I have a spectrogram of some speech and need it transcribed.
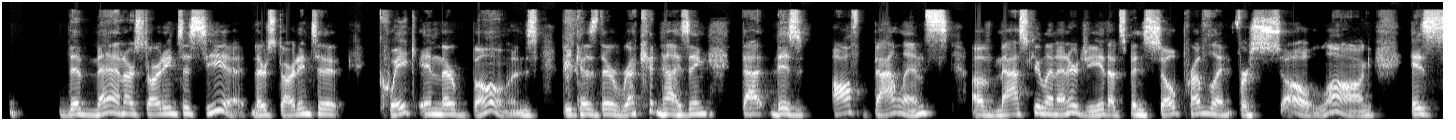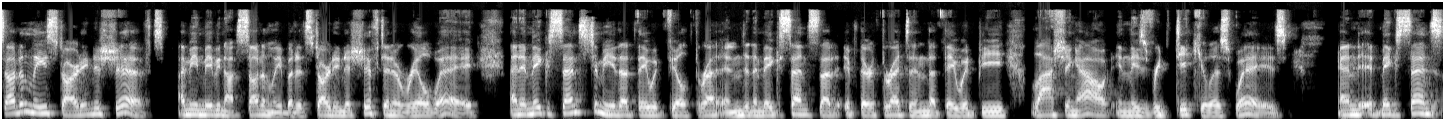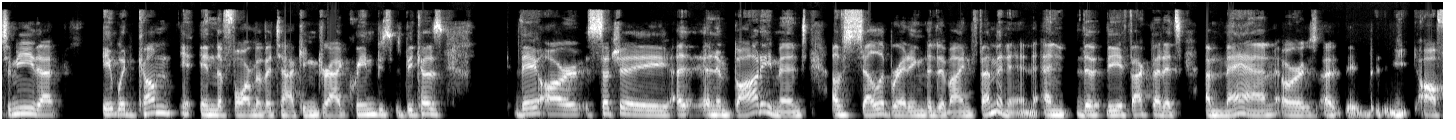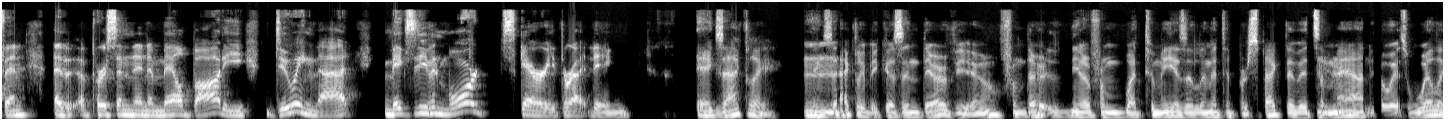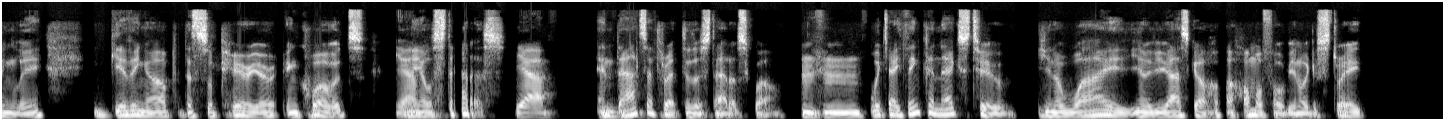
the men are starting to see it. They're starting to quake in their bones because they're recognizing that this off balance of masculine energy that's been so prevalent for so long is suddenly starting to shift. I mean, maybe not suddenly, but it's starting to shift in a real way. And it makes sense to me that they would feel threatened. And it makes sense that if they're threatened, that they would be lashing out in these ridiculous ways. And it makes sense yeah. to me that it would come in the form of attacking drag queens because they are such a, a, an embodiment of celebrating the divine feminine and the the fact that it's a man or a, uh, often a, a, person in a male body doing that makes it even more scary threatening exactly mm. exactly because in their view from their you know from what to me is a limited perspective it's mm-hmm. a man who is willingly giving up the superior in quotes yeah. male status yeah and that's a threat to the status quo, mm-hmm. which I think connects to, you know, why, you know, if you ask a, a homophobe, you know, like a straight,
